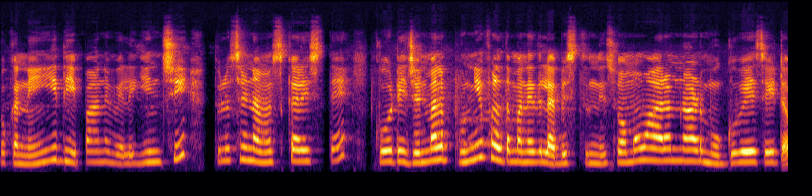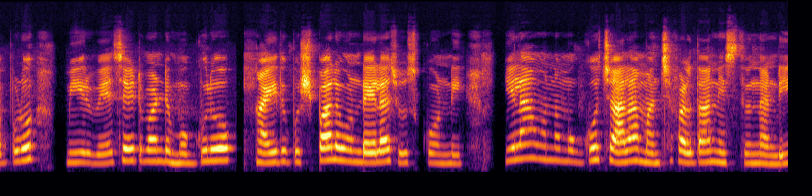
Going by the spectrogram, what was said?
ఒక నెయ్యి దీపాన్ని వెలిగించి తులసిని నమస్కరిస్తే కోటి జన్మల పుణ్య ఫలితం అనేది లభిస్తుంది. సోమవారం నాడు ముగ్గు వేసేటప్పుడు మీరు వేసేటువంటి ముగ్గులో ఐదు పుష్పాలు ఉండేలా చూసుకోండి. ఇలా ఉన్న ముగ్గు చాలా మంచి ఫలితాన్ని ఇస్తుందండి.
